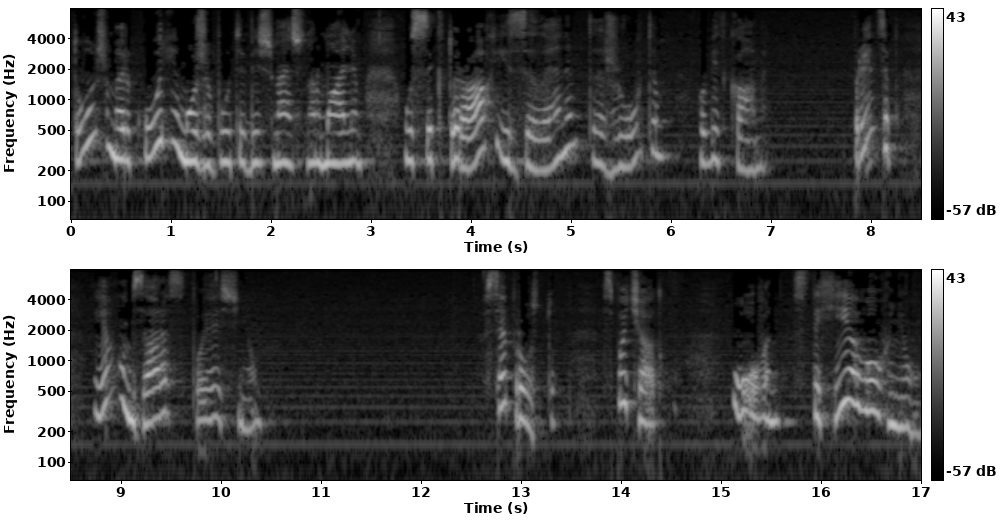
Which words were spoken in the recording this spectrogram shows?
Тож Меркурій може бути більш-менш нормальним у секторах із зеленим та жовтим обідками. Принцип я вам зараз поясню. Все просто. Спочатку овен, стихія вогню.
